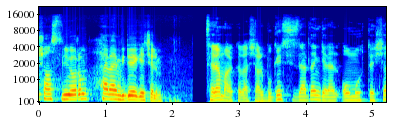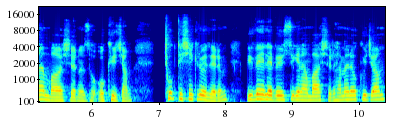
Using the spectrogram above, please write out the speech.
şans diliyorum. Hemen videoya geçelim. Selam arkadaşlar. Bugün sizlerden gelen o muhteşem bağışlarınızı okuyacağım. Çok teşekkür ederim. Bir VL ve üstü gelen bağışları hemen okuyacağım.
